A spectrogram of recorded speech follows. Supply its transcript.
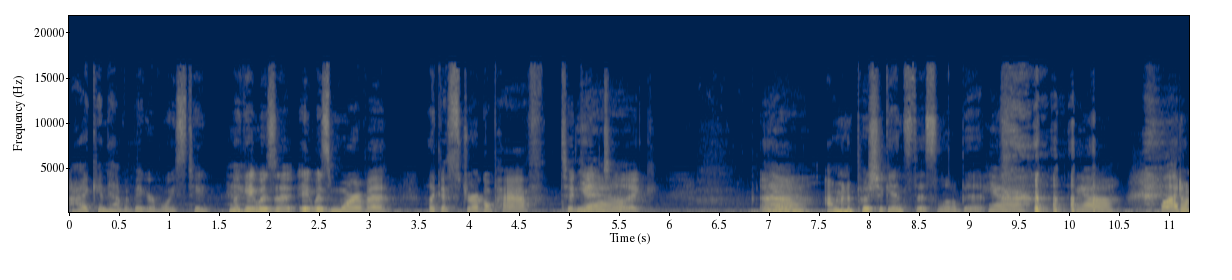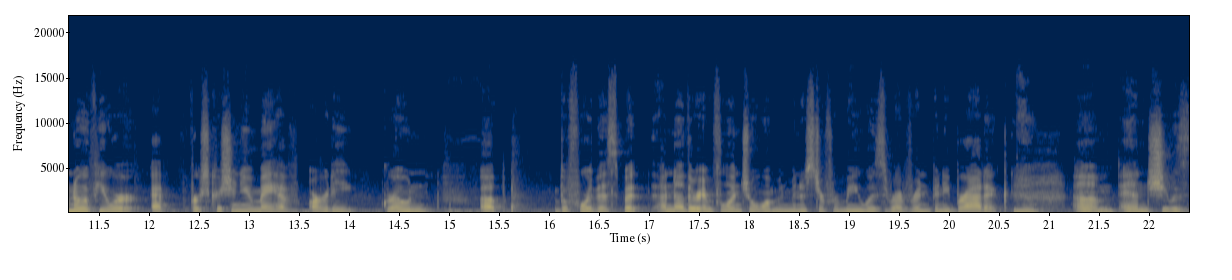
I can have a bigger voice too. Like Mm-hmm. it was a, it was more of a, like a struggle path to get to like, um, Yeah. I'm going to push against this a little bit. yeah yeah well i don't know if you were at first christian you may have already grown up before this but another influential woman minister for me was reverend benny braddock Yeah. um, and she was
